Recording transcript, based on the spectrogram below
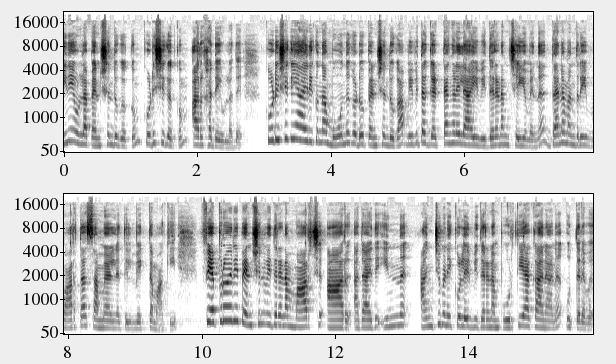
ഇനിയുള്ള പെൻഷൻ തുകക്കും കുടിശ്ശികക്കും അർഹതയുള്ളത്. കുടിശ്ശികയായിരിക്കുന്ന മൂന്ന് ഗഡു പെൻഷൻ തുക വിവിധ ഘട്ടങ്ങളിലായി വിതരണം ചെയ്യുമെന്ന് ധനമന്ത്രി വാർത്താ സമ്മേളനത്തിൽ വ്യക്തമാക്കി. ഫെബ്രുവരി പെൻഷൻ വിതരണം മാർച്ച് ആറ് അതായത് ഇന്ന് അഞ്ചു മണിക്കുള്ളിൽ വിതരണം പൂർത്തിയാക്കാനാണ് ഉത്തരവ്.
